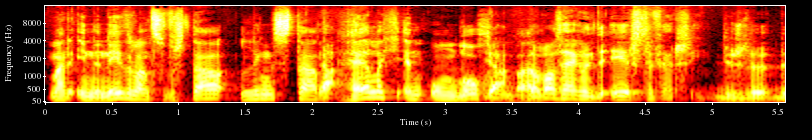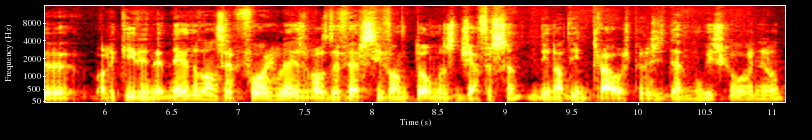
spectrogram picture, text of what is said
Maar in de Nederlandse vertaling staat ja. heilig en onloochenbaar. Ja, dat was eigenlijk de eerste versie. Dus de, de, wat ik hier in het Nederlands heb voorgelezen was de versie van Thomas Jefferson, die nadien trouwens president nog is geworden.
